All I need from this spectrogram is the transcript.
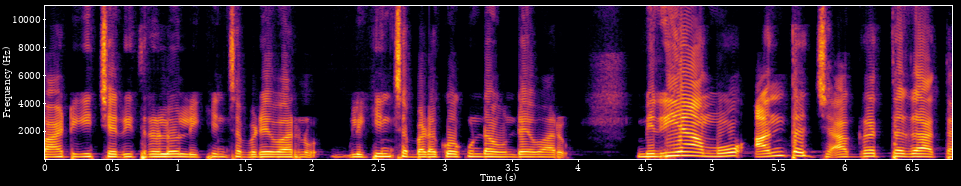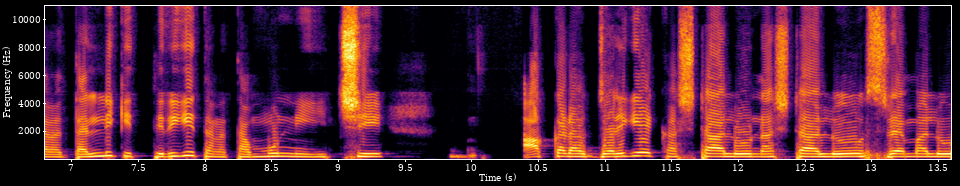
పాటికి చరిత్రలో లిఖించబడేవారు లిఖించబడకోకుండా ఉండేవారు. మిరియాము అంత జాగ్రత్తగా తన తల్లికి తిరిగి తన తమ్ముణ్ణి ఇచ్చి అక్కడ జరిగే కష్టాలు నష్టాలు శ్రమలు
